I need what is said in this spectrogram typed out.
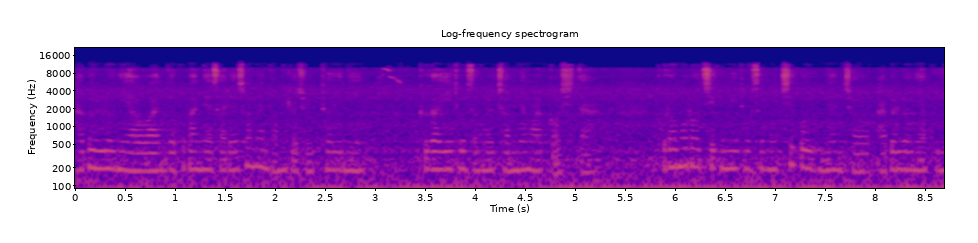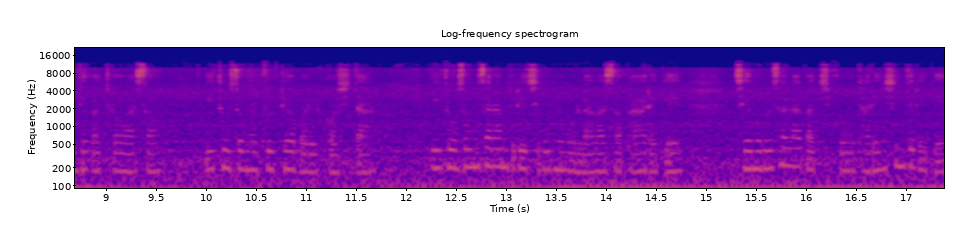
바벨로니아와 느부갓네살의 손에 넘겨줄 터이니 그가 이 도성을 점령할 것이다. 그러므로 지금 이 도성을 치고 있는 저 바벨로니아 군대가 들어와서 이 도성을 불태워버릴 것이다. 이 도성 사람들이 지금으로 올라가서 바알에게 재물을 살라 바치고 다른 신들에게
